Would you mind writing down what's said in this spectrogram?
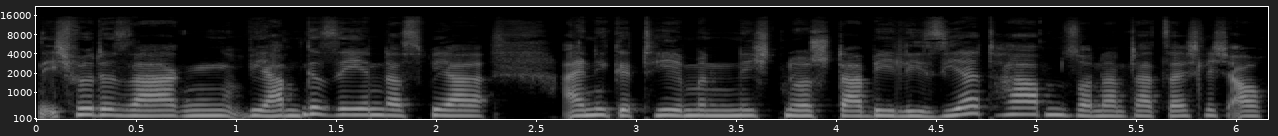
Ich würde sagen, wir haben gesehen, dass wir einige Themen nicht nur stabilisiert haben, sondern tatsächlich auch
